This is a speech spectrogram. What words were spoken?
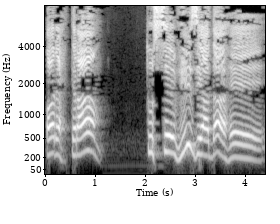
اور احترام تجھ سے بھی زیادہ ہے۔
